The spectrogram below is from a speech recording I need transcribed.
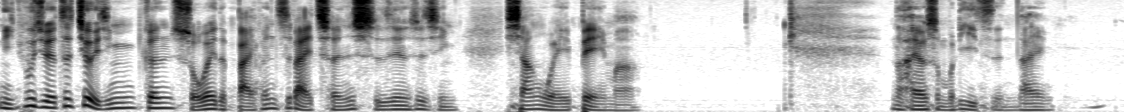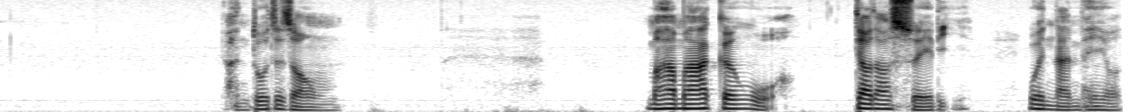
你不觉得这就已经跟所谓的百分之百诚实这件事情相违背吗？那还有什么例子来？很多这种。妈妈跟我掉到水里，问男朋友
